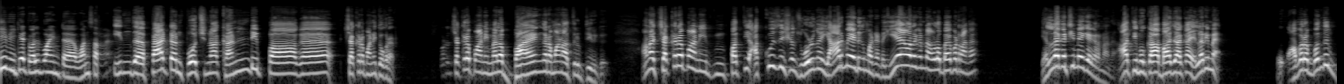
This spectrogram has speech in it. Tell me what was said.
TVK twelve point one seven இந்த பேட்டர்ன் போச்சுன்னா கண்டிப்பாக சக்கரபாணி தோக்குறார். சக்கரபாணி மேல பயங்கரமான அதிருப்தி இருக்கு. ஆனா சக்கரபாணி பற்றி பத்தி அக்விசிஷன்ஸ் ஒழுங்கா யாருமே எடுக்க மாட்டேன் ஏன் அவருக்கு அவ்வளவு பயப்படுறாங்க? எல்லா கட்சியுமே கேட்கறேன் நான். அதிமுக பாஜக எல்லாரையுமே. அவரை வந்து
